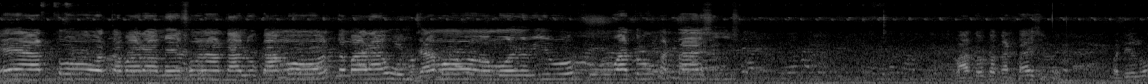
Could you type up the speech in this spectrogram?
એ આ તો તમારા મહેસાણા તાલુકામાં તમારા ઊંઝામાં મોનવીઓ ખૂબ વાતો કરતા હશે. વાતો તો કરતા હશે પટેલો?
